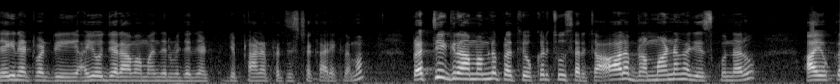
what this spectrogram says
జరిగినటువంటి అయోధ్య రామ మందిరంలో జరిగినటువంటి ప్రాణ ప్రతిష్ట కార్యక్రమం. ప్రతి గ్రామంలో ప్రతి ఒక్కరు చూశారు. చాలా బ్రహ్మాండంగా చేసుకున్నారు ఆ యొక్క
